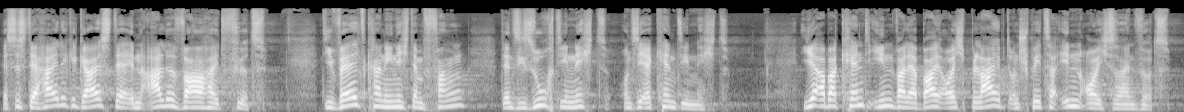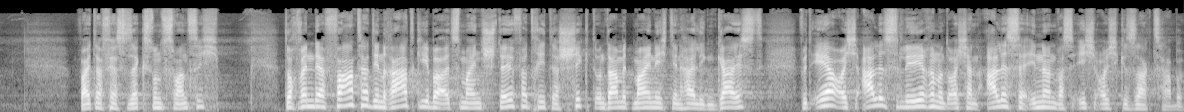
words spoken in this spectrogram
Es ist der Heilige Geist, der in alle Wahrheit führt. Die Welt kann ihn nicht empfangen, denn sie sucht ihn nicht und sie erkennt ihn nicht. Ihr aber kennt ihn, weil er bei euch bleibt und später in euch sein wird. Weiter Vers 26. Doch wenn der Vater den Ratgeber als meinen Stellvertreter schickt, und damit meine ich den Heiligen Geist, wird er euch alles lehren und euch an alles erinnern, was ich euch gesagt habe.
